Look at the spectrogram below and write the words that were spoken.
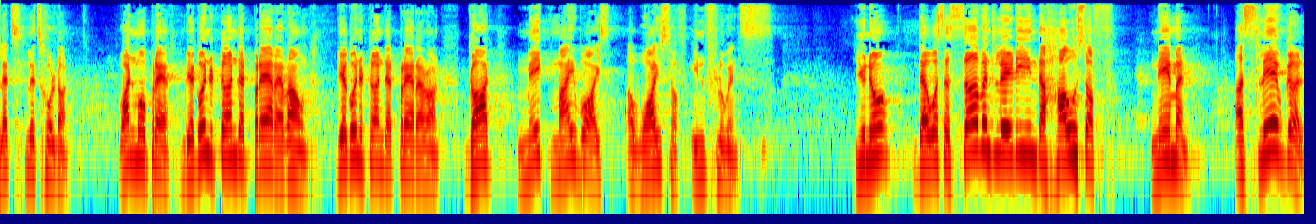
Let's, let's hold on. One more prayer. We are going to turn that prayer around. We are going to turn that prayer around. God, make my voice a voice of influence. You know, there was a servant lady in the house of Naaman, a slave girl.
